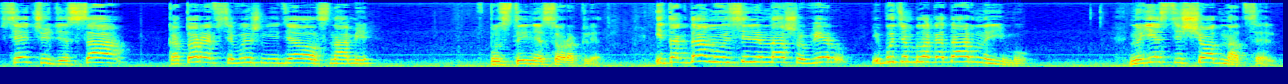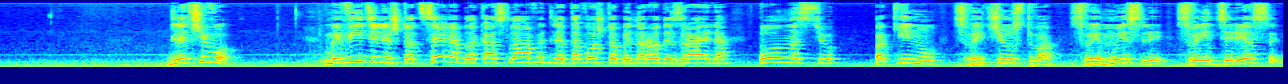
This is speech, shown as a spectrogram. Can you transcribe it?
все чудеса, которые Всевышний делал с нами в пустыне 40 лет. И тогда мы усилим нашу веру и будем благодарны Ему. Но есть еще одна цель. Для чего? Мы видели, что цель облака славы для того, чтобы народ Израиля полностью покинул свои чувства, свои мысли, свои интересы.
